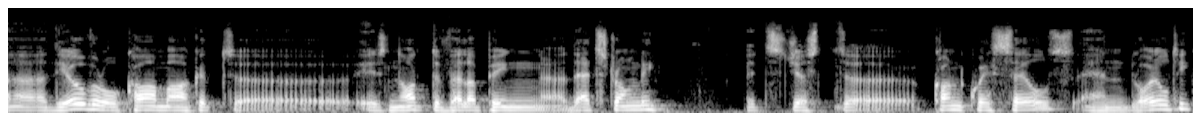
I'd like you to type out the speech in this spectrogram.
uh, the overall car market uh, is not developing uh, that strongly. It's just uh, conquest sales and loyalty,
